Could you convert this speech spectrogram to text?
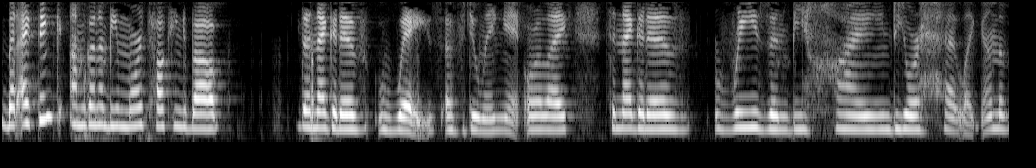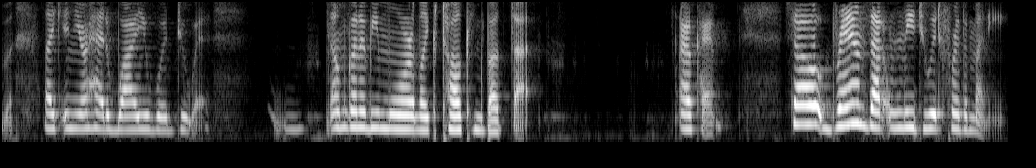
but I think I'm gonna be more talking about the negative ways of doing it or like the negative reason behind your head like in the like in your head why you would do it. I'm gonna be more like talking about that. Okay. So brands that only do it for the money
